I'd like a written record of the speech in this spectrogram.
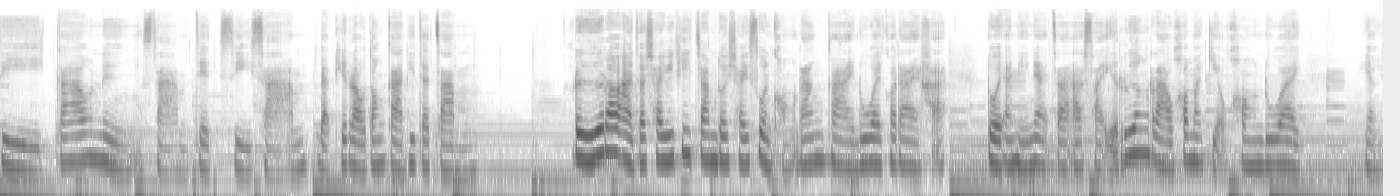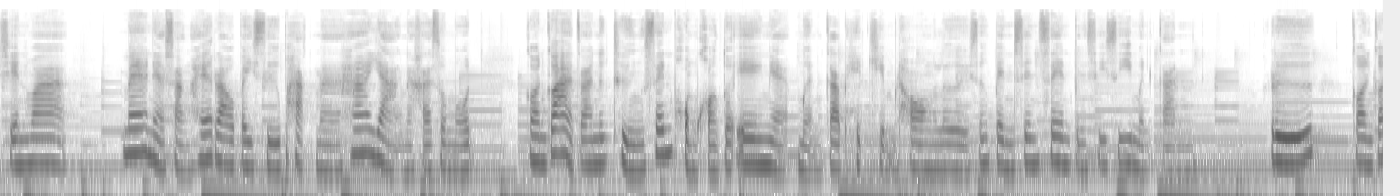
4913743 แบบที่เราต้องการที่จะจำ หรือเราอาจจะใช้วิธีจำโดยใช้ส่วนของร่างกายด้วยก็ได้ค่ะ โดยอันนี้เนี่ยจะอาศัยเรื่องราวเข้ามาเกี่ยวข้องด้วย อย่างเช่นว่า แม่เนี่ยสั่งให้เราไปซื้อผักมา 5 อย่างนะคะ สมมติ ก่อนก็อาจจะนึกถึงเส้นผมของตัวเองเนี่ยเหมือนกับเห็ดเข็มทองเลย ซึ่งเป็นเส้นๆเป็นซี่ๆเหมือนกัน หรือก่อนก็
